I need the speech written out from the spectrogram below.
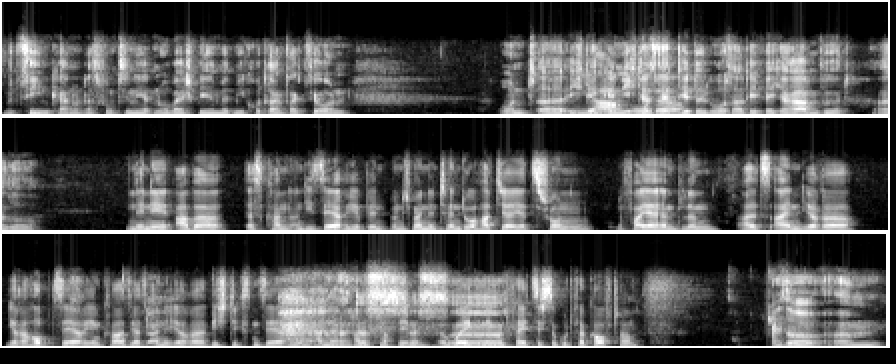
beziehen kann. Und das funktioniert nur bei Spielen mit Mikrotransaktionen. Und äh, ich denke Ja, nicht, dass der? Titel großartig welche haben wird. Also, Nee, nee, aber es kann an die Serie binden. Und ich meine, Nintendo hat ja jetzt schon Fire Emblem als einen ihrer, ihrer Hauptserien quasi, als eine ihrer wichtigsten Serien anerkannt, das, nachdem das, Awakening äh, und Fate sich so gut verkauft haben. also, ähm,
